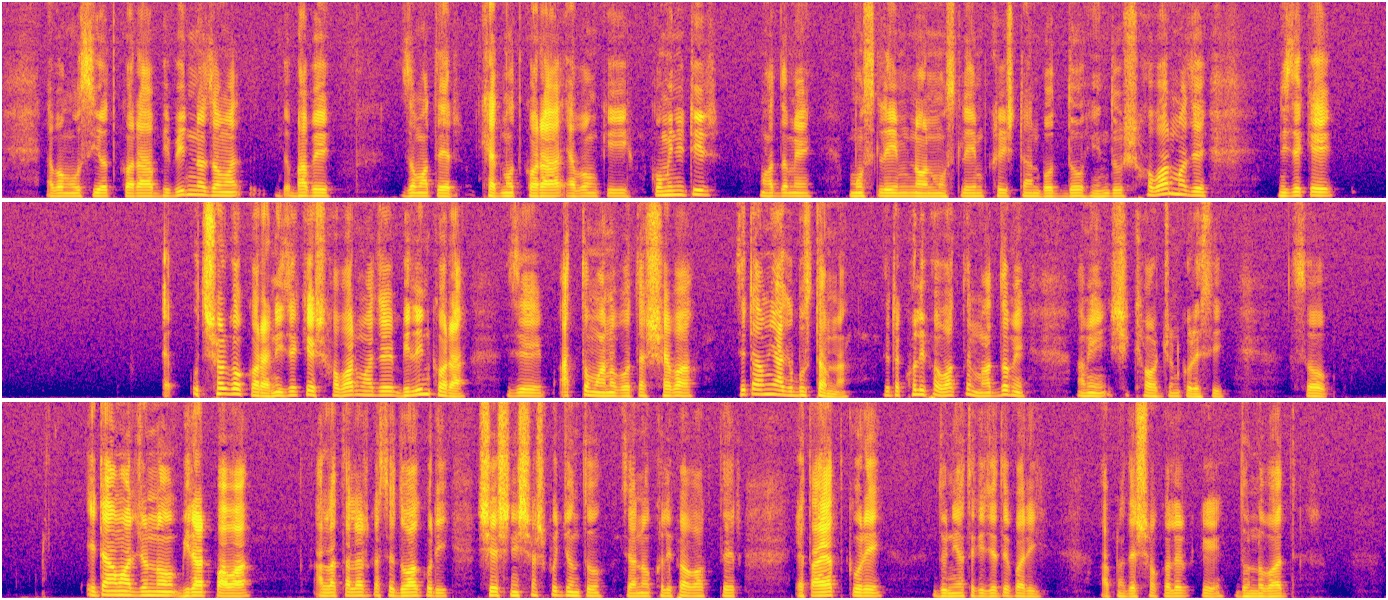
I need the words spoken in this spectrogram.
এবং ওসিয়ত করা, বিভিন্ন জমা, ভাবে জমাতের খেদমত করা এবং কি কমিউনিটির মাধ্যমে মুসলিম নন মুসলিম খ্রিস্টান, বৌদ্ধ, হিন্দু সবার মাঝে নিজেকে উৎসর্গ করা, নিজেকে সবার মাঝে বিলীন করা যে আত্মমানবতার সেবা, যেটা আমি আগে বুঝতাম না, যেটা খলিফা ওয়াক্তের মাধ্যমে আমি শিক্ষা অর্জন করেছি। সো এটা আমার জন্য বিরাট পাওয়া। আল্লাহ তালার কাছে দোয়া করি, শেষ নিঃশ্বাস পর্যন্ত যেন খলিফা ওয়াক্তের এতায়াত করে দুনিয়া থেকে যেতে পারি। আপনাদের সকলেরকে ধন্যবাদ।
